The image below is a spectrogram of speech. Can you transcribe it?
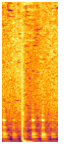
Gracias.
